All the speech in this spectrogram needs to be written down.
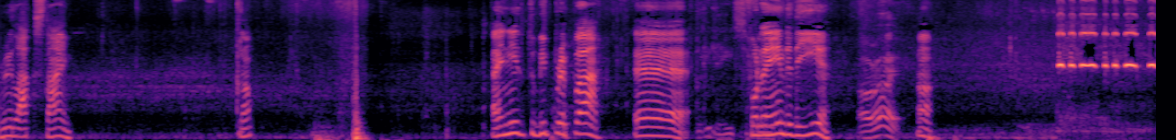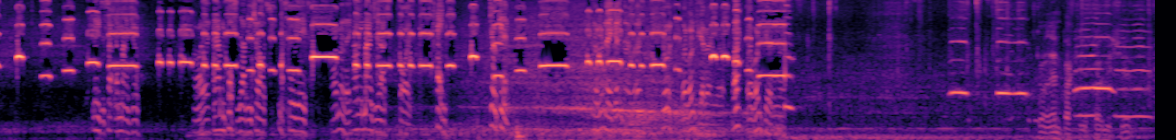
relax time. No? I need to be prepared uh, for the end of the year. All right. Oh. Got them back in the premiership.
